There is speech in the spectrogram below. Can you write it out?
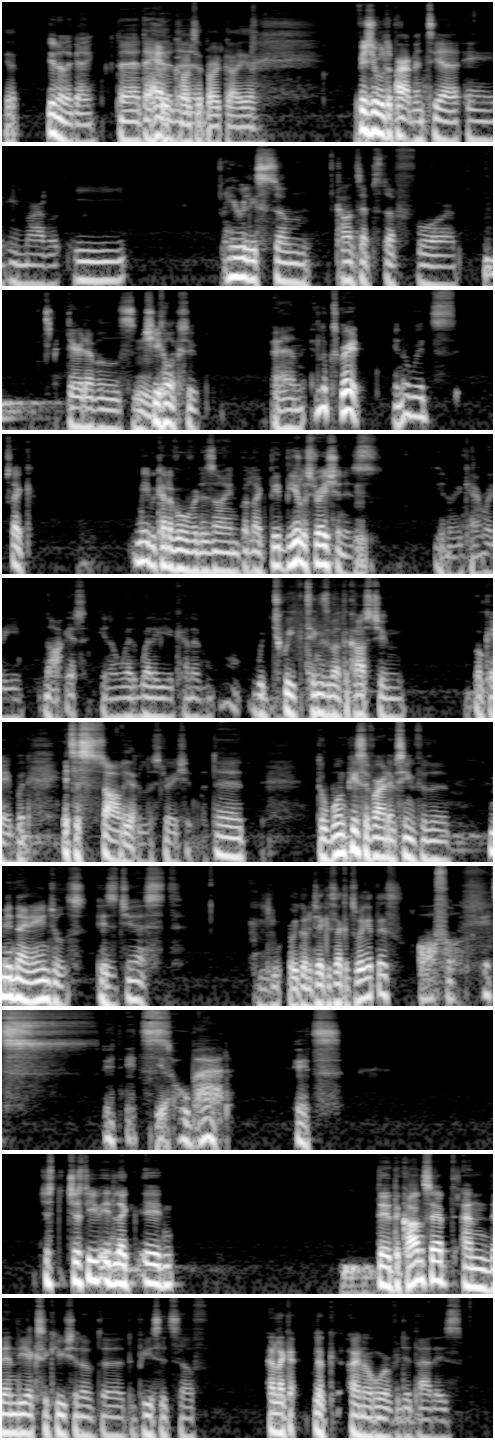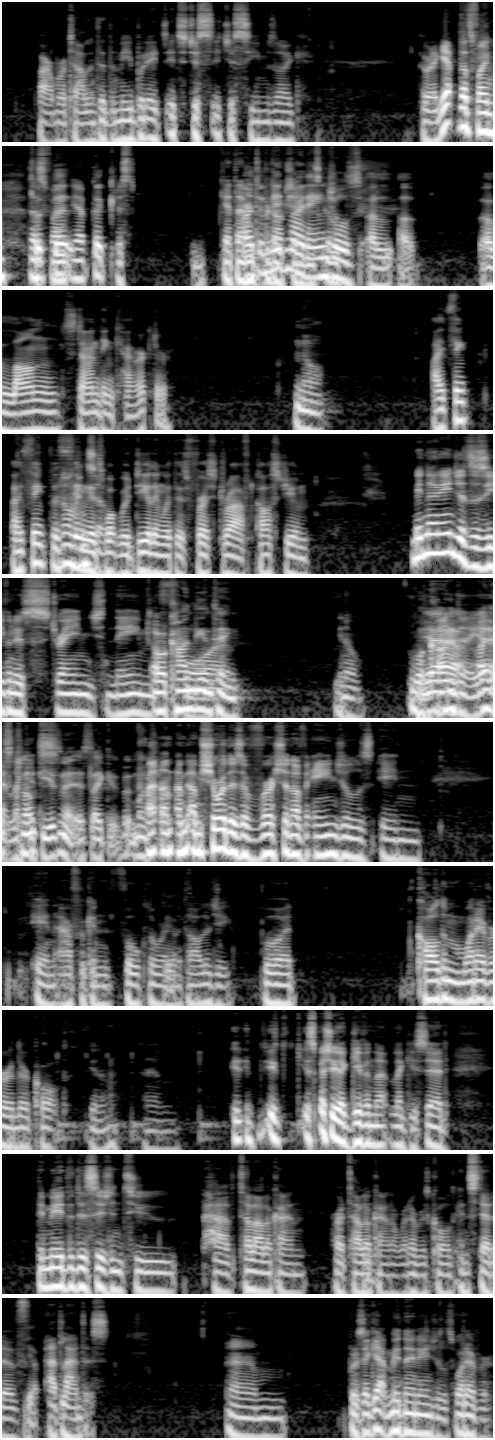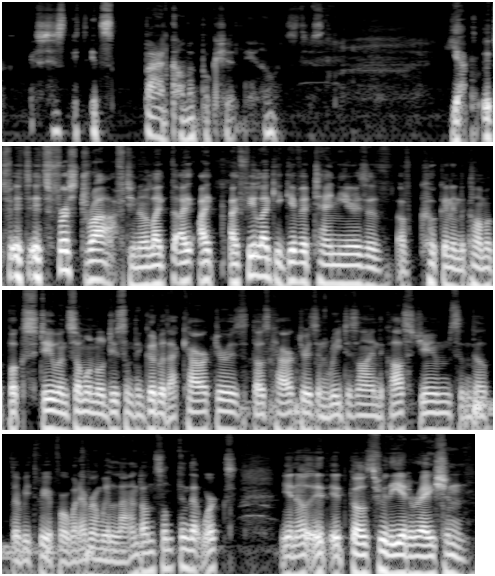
Yeah. You know the guy, the the head the of the concept art guy, yeah. visual department, yeah, in, in Marvel. He he released some concept stuff for Daredevil's Hmm. She-Hulk suit, and it looks great. You know, it's it's like maybe kind of over designed, but like the, the illustration is, Hmm. you know, you can't really knock it. You know, whether whether you kind of would tweak things about the costume, okay, but it's a solid Yeah. illustration. But the the one piece of art I've seen for the Midnight Angels is just Are we going to take a second swing at this? awful. It's it, it's Yeah. so bad. It's Just just even like in the the concept and then the execution of the the piece itself. And like, look, I know whoever did that is far more talented than me, but it's it's just it just seems like they were like, "Yep, that's fine, that's But the- fine. yep, the- just get that Are into the production." Midnight let's. Angels a, a, a long-standing character? No. I think I think the I thing think is so. what we're dealing with is first draft costume. Midnight Angels is even a strange name. Oh, a Wakandian for, thing. you know, Wakanda. Yeah, it's like clunky, it's- isn't it? It's like a bit much. I, I'm, I'm I'm sure there's a version of angels in in African folklore and Yeah. mythology, but call them whatever they're called. You know, um, it, it, especially like given that, like you said, they made the decision to have Talalocan or Talokan or whatever it's called instead of Yep. Atlantis. Um, but it's like yeah, Midnight Angels, whatever. It's just it, it's bad comic book shit. You know, it's just Yeah, it's it's it's first draft. You know, like I, I, I feel like you give it ten years of, of cooking in the comic book stew, and someone will do something good with that characters, those characters, and redesign the costumes, and there'll, there'll be three or four whatever, and we'll land on something that works. You know, it, it goes through the iteration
